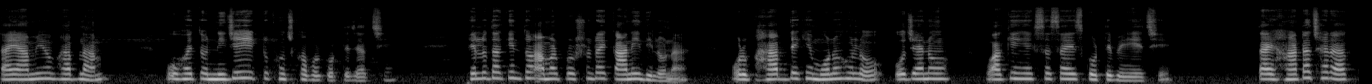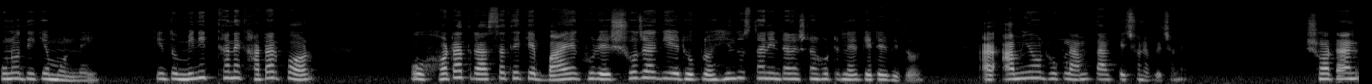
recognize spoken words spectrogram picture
তাই আমিও ভাবলাম ও হয়তো নিজেই একটু খোঁজ খবর করতে যাচ্ছে। ফেলুদা কিন্তু আমার প্রশ্নটায় কানই দিল না। ওর ভাব দেখে মনে হলো ও যেন ওয়াকিং এক্সারসাইজ করতে বেরিয়েছে। তাই হাঁটা ছাড়া কোনো দিকে মন নেই। কিন্তু মিনিট খানেক হাঁটার পর ও হঠাৎ রাস্তা থেকে বাঁয়ে ঘুরে সোজা গিয়ে ঢুকলো হিন্দুস্তান ইন্টারন্যাশনাল হোটেলের গেটের ভিতর। আর আমিও ঢুকলাম তার পেছনে পেছনে। শটান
